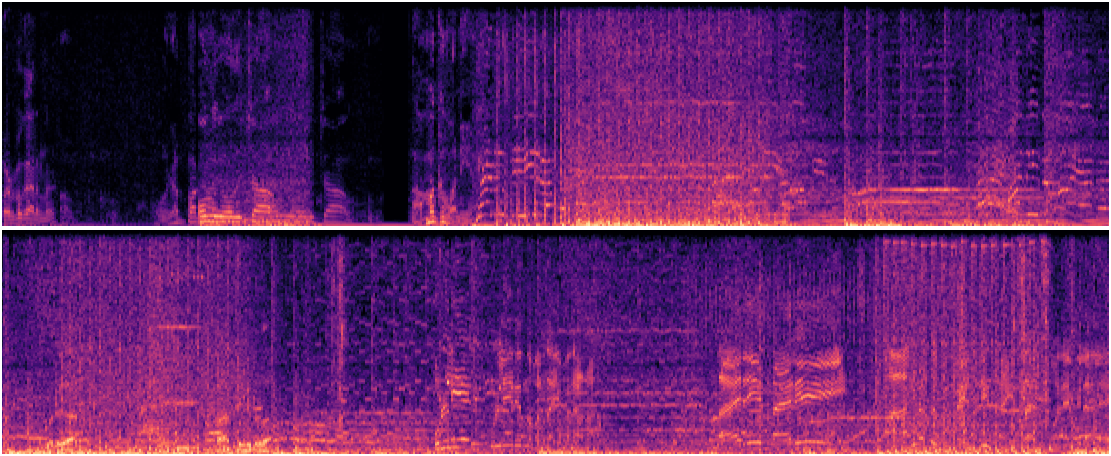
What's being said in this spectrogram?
കുഴപ്പക്കാരനാ? ചോദിച്ചാ നമുക്ക് പണിയാ. കുരുക കാത്തിക്കിടുക. പുള്ളിയെ പുള്ളിയെന്ന് പറഞ്ഞ ഇവനാണ്. നരി നരി. അങ്ങനത്തെ പെട്ടി സൈസായിരുന്നു മോനെ ബിലാലെ.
